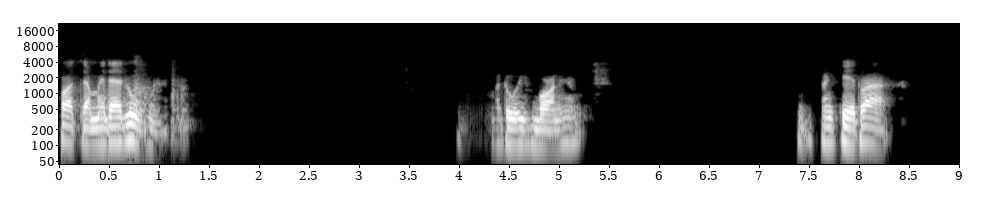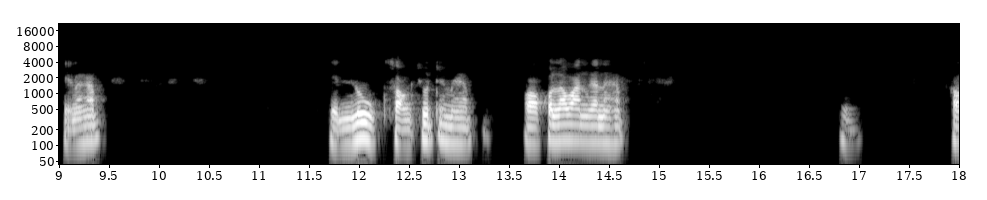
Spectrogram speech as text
ก็จะไม่ได้ลูกนะมาดูอีกบอลนะครับ สังเกตว่า เห็นไหมครับ เห็นลูกสองชุดใช่ไหมครับ ออกคนละวันกันนะครับ เขา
